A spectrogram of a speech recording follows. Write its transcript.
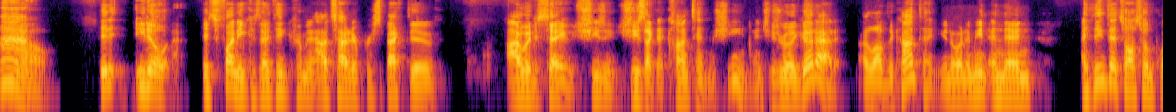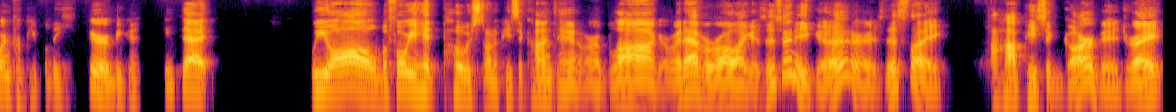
Wow. It you know it's funny because i think from an outsider perspective i would say she's she's like a content machine and she's really good at it i love the content you know what i mean and then I think that's also important for people to hear because I think that we all, before we hit post on a piece of content or a blog or whatever, we're all like, is this any good or is this like a hot piece of garbage? Right.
